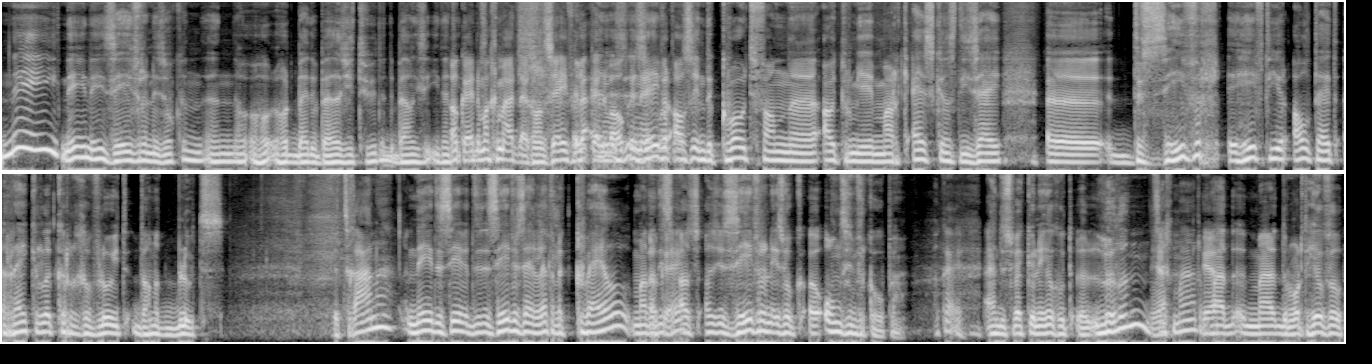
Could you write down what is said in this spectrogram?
Nee, nee, nee. Zeveren is ook een, een hoort bij de Belgitude, de Belgische identiteit. Oké, okay, dan mag je me uitleggen, want Zeveren kennen we ook in Zever als in de quote van uh, oud-premier Mark IJskens, die zei... Uh, de zever heeft hier altijd rijkelijker gevloeid dan het bloed. De tranen? Nee, de zeven, de zeven zijn letterlijk kwijl, maar dat okay. is, als, als je zeveren is ook uh, onzin verkopen. Oké. En dus wij kunnen heel goed eh, lullen, Ja. zeg maar. Ja. maar. Maar er wordt heel veel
